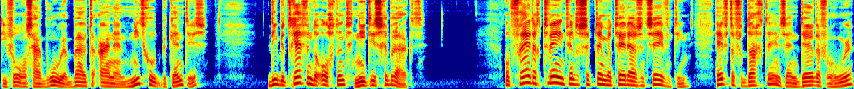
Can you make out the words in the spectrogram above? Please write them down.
die volgens haar broer buiten Arnhem niet goed bekend is, die betreffende ochtend niet is gebruikt. Op vrijdag 22 september 2017 heeft de verdachte in zijn derde verhoor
